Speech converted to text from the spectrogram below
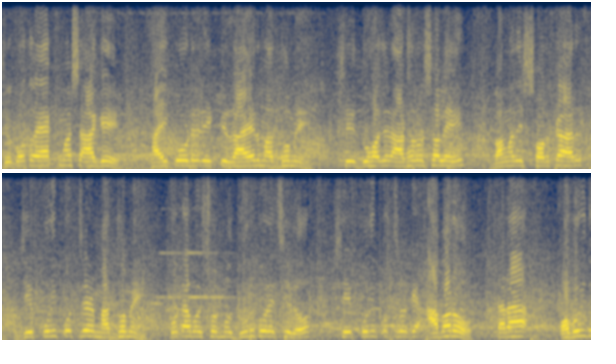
যে গত এক মাস আগে হাইকোর্টের একটি রায়ের মাধ্যমে সে দু হাজার আঠারো সালে বাংলাদেশ সরকার যে পরিপত্রের মাধ্যমে কোটা বৈষম্য দূর করেছিল, সেই পরিপত্রকে আবারও তারা অবৈধ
